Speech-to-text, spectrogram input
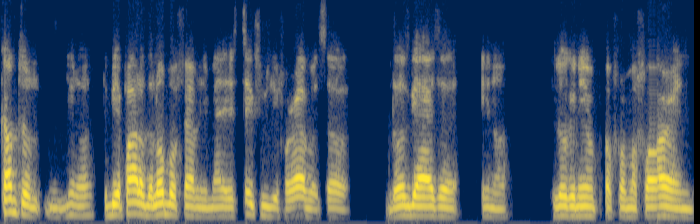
come to you know to be a part of the Lobo family, man, it sticks with you forever. So, those guys are you know looking in from afar, and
